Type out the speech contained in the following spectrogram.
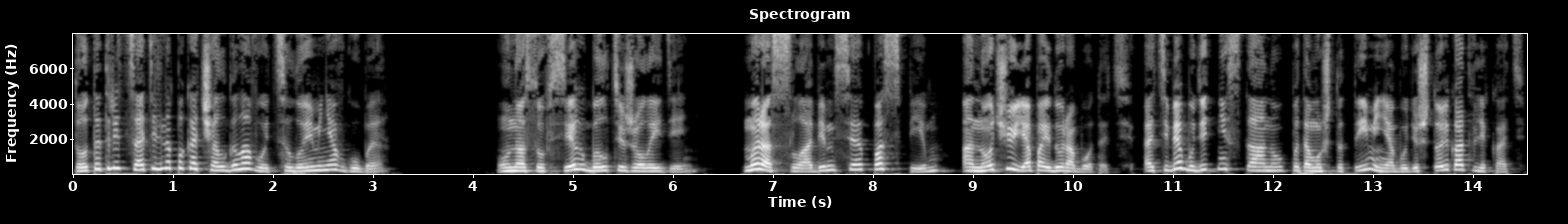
Тот отрицательно покачал головой, целуя меня в губы. «У нас у всех был тяжелый день. Мы расслабимся, поспим, а ночью я пойду работать, а тебя будить не стану, потому что ты меня будешь только отвлекать».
